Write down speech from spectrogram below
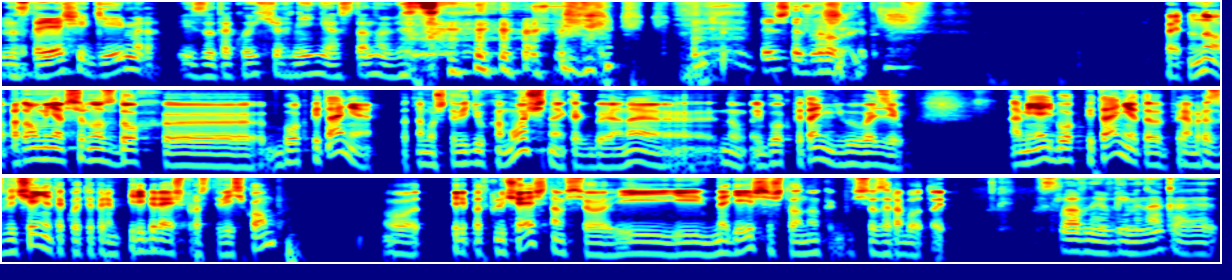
Настоящий геймер из-за такой херни не остановится. Понимаешь, что грохот? Поэтому, но потом у меня все равно сдох э, блок питания, потому что видюха мощная, как бы она, ну, и блок питания не вывозил. А менять блок питания это прям развлечение такое, ты прям перебираешь просто весь комп, вот, переподключаешь там все и, надеешься, что оно как бы все заработает. Славные времена, когда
